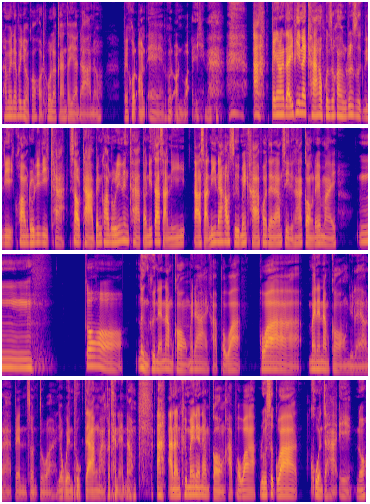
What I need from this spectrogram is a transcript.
ถ้าไม่ได้ประโยชน์ก็ขอโทษแล้วกันแต่อย่าด่าเนาะเป็นคนอ่อนแอเป็นคนอ่อนไหวนะอะเป็นกำลังใจพี่นะคะขอบคุณสำหรับความรู้สึกดีๆ ความรู้ดีๆค่ะ สอบถามเป็นความรู้นิดนึงค่ะ ตอนนี้ตาสารนี้ตาสารนี้น่าเข้าซื้อไหมคะพอจะแนะนำสี่ถึงห้ากองได้ไหมอืมก็หนึ่งคือแนะนำกองไม่ได้ครับ เพราะว่า เพราะว่าไม่แนะนำกองอยู่แล้วนะ เป็นส่วนตัวยกเว้นถูกจ้างมาก็จะแนะนำอะอันนั้นคือไม่แนะนำกองครับ เพราะว่ารู้สึกว่าควรจะหาเองเนาะ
